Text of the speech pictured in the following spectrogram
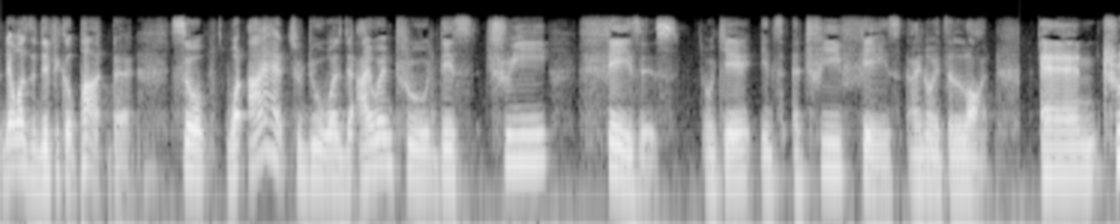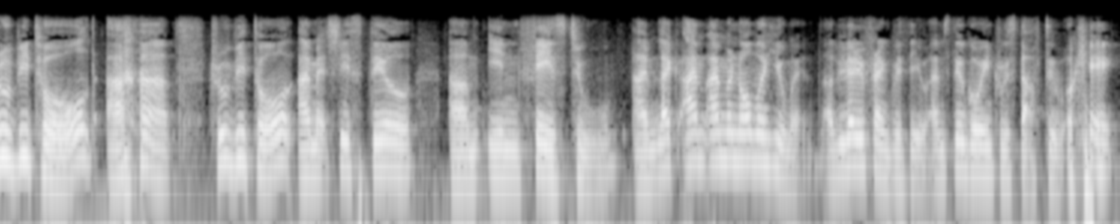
That was the difficult part there. So what I had to do was that I went through these three phases. Okay, it's a three phase. I know it's a lot. And truth be told, uh, truth be told, I'm actually still um, in phase two. I'm like I'm I'm a normal human. I'll be very frank with you. I'm still going through stuff too. Okay,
